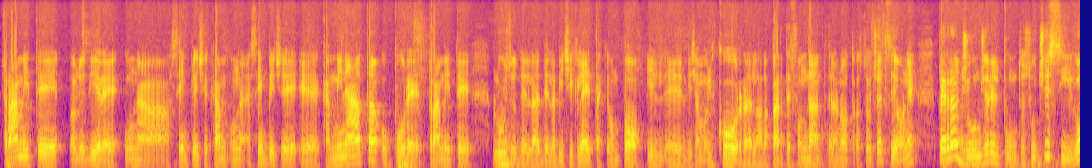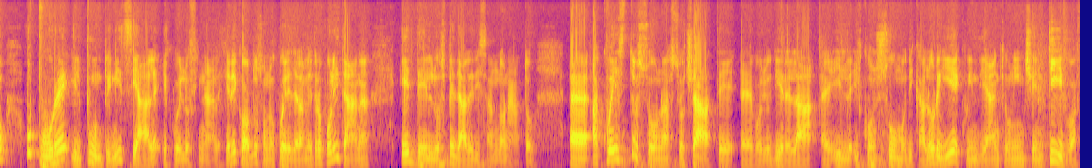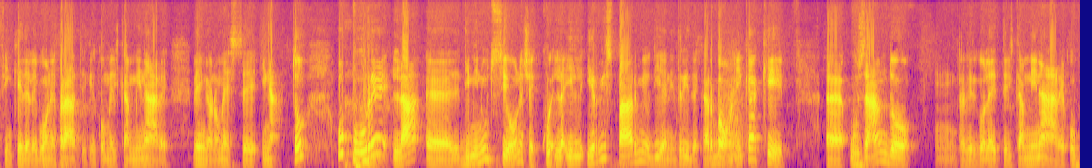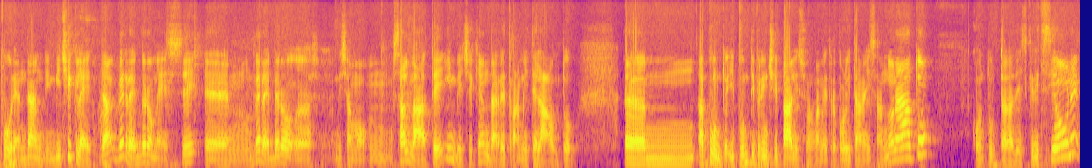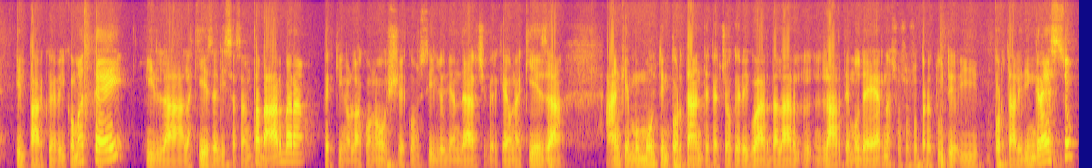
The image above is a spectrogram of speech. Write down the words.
tramite dire, una semplice, una semplice eh, camminata oppure tramite l'uso della, della, bicicletta che è un po' il, eh, diciamo, il core, la, la parte fondante della nostra associazione, per raggiungere il punto successivo oppure il punto iniziale e quello finale, che ricordo sono quelli della metropolitana e dell'ospedale di San Donato. Eh, a questo sono associate eh, dire, la, eh, il, il, consumo di calorie, quindi anche un incentivo affinché delle buone pratiche come il camminare vengano messe in atto, oppure la eh, diminuzione, cioè il, il, risparmio di anidride carbonica che eh, usando tra virgolette il camminare oppure andando in bicicletta verrebbero messe, ehm, verrebbero eh, diciamo, mm, salvate invece che andare tramite l'auto. Um, appunto i punti principali sono la metropolitana di San Donato, con tutta la descrizione, il parco Enrico Mattei, il, la, la, chiesa di Santa Barbara, per chi non la conosce consiglio di andarci perché è una chiesa anche molto importante per ciò che riguarda l'arte moderna, sono soprattutto i portali d'ingresso,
